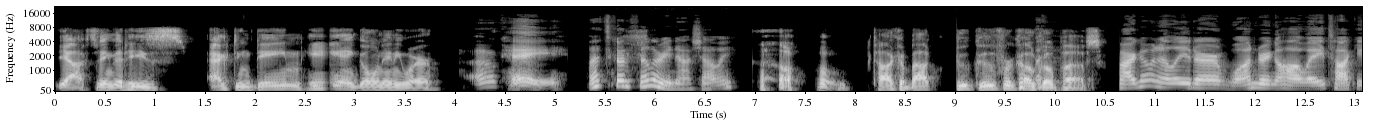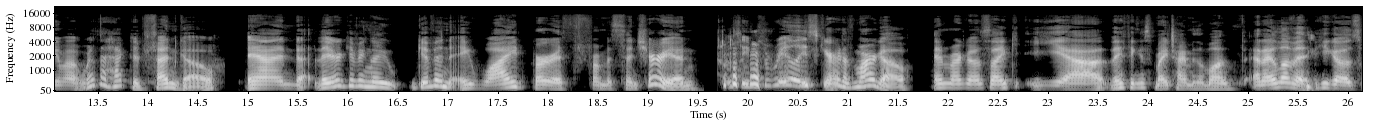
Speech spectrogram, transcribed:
yeah. Seeing that he's acting Dean, he ain't going anywhere. Okay. Let's go to Fillory now, shall we? Oh, oh, talk about cuckoo for Cocoa Puffs. Margo and Eliot are wandering a hallway talking about where the heck did Fen go? And they're giving a given a wide berth from a centurion who seems really scared of Margo. And Margo's like, Yeah, they think it's my time of the month. And I love it. He goes,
